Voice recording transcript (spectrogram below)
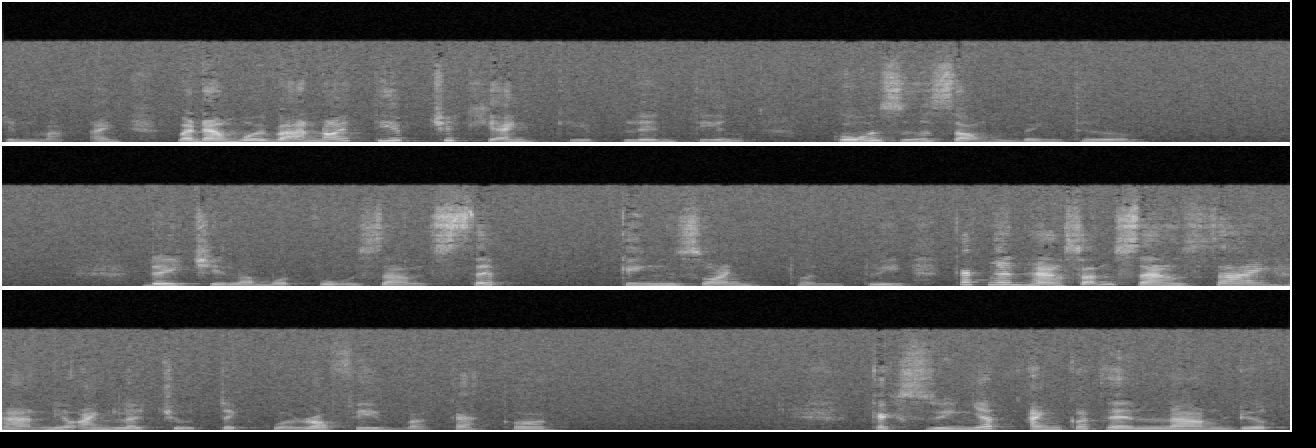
trên mặt anh và nàng vội vã nói tiếp trước khi anh kịp lên tiếng, cố giữ giọng bình thường. Đây chỉ là một vụ dàn xếp kinh doanh thuần túy. Các ngân hàng sẵn sàng dài hạn nếu anh là chủ tịch của Roffy và các con. Cách duy nhất anh có thể làm được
